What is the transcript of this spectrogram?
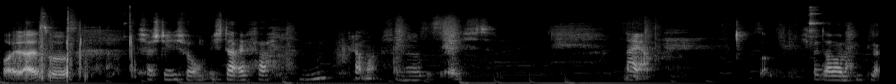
voll. Also ich verstehe nicht, warum ich da einfach nie Klamotten finde. Das ist echt. Naja. So, ich werde aber noch eine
